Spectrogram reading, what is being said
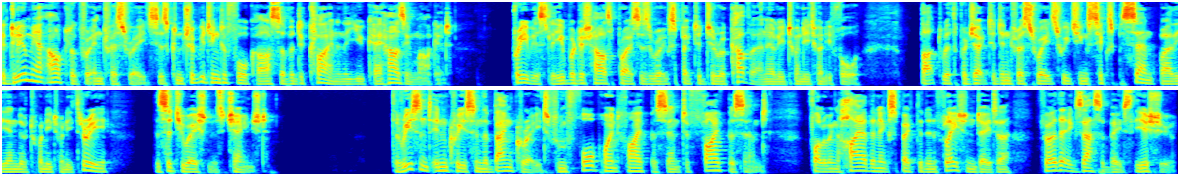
The gloomier outlook for interest rates is contributing to forecasts of a decline in the UK housing market. Previously, British house prices were expected to recover in early 2024, but with projected interest rates reaching 6% by the end of 2023, the situation has changed. The recent increase in the bank rate from 4.5% to 5%, following higher than expected inflation data, further exacerbates the issue.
